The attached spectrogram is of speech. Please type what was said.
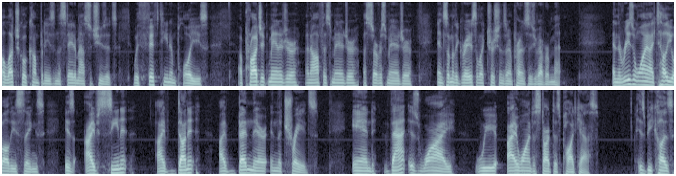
electrical companies in the state of Massachusetts with 15 employees a project manager, an office manager, a service manager, and some of the greatest electricians and apprentices you've ever met. And the reason why I tell you all these things is I've seen it, I've done it, I've been there in the trades. And that is why we I wanted to start this podcast is because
